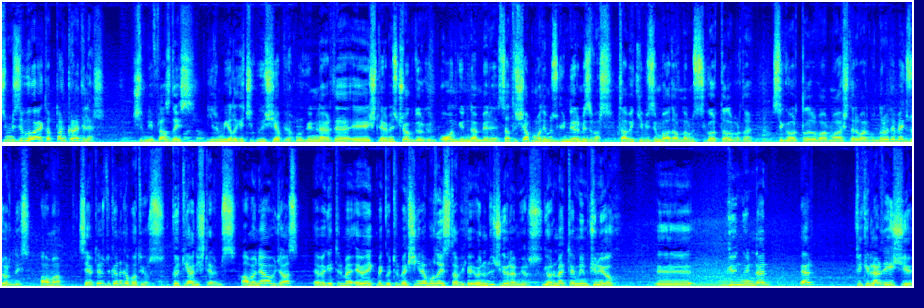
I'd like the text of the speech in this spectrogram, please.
Şimdi bizi bu ayakta tutan krediler. Şimdi iflasdayız. 20 yılı geçik bu işi yapıyor. Bugünlerde e, işlerimiz çok durgun. 10 günden beri satış yapmadığımız günlerimiz var. Tabii ki bizim bu adamlarımız sigortalı burada. Sigortaları var, maaşları var. Bunları ödemek zorundayız. Ama Sevteriz dükkanı kapatıyoruz. Kötü yani işlerimiz. Ama ne yapacağız? Eve getirme, eve ekmek götürmek için yine buradayız tabii ki. Önümüzü hiç göremiyoruz. Görmek de mümkünü yok. Ee, gün günden her fikirler değişiyor.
